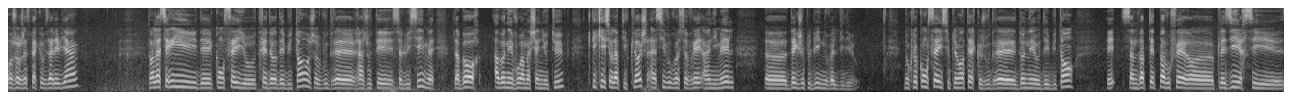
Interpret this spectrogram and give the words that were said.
Bonjour, j'espère que vous allez bien. Dans la série des conseils aux traders débutants, je voudrais rajouter celui-ci mais d'abord abonnez-vous à ma chaîne YouTube, cliquez sur la petite cloche, ainsi vous recevrez un email euh, dès que je publie une nouvelle vidéo. Donc le conseil supplémentaire que je voudrais donner aux débutants, et ça ne va peut-être pas vous faire euh, plaisir si,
